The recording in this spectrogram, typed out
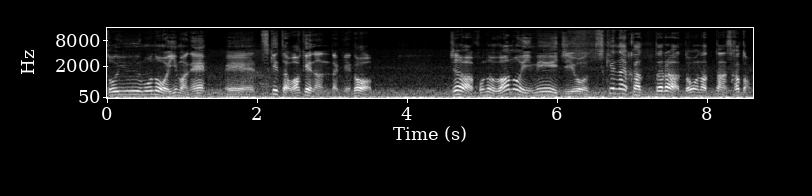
というものを今ね、えー、つけたわけなんだけど、じゃあこの和のイメージをつけなかったらどうなったんですかと、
